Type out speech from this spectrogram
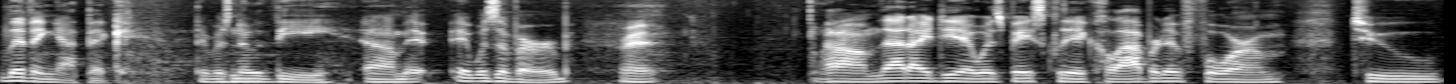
living epic. There was no the. Um, it, it was a verb. Right. Um, that idea was basically a collaborative forum to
